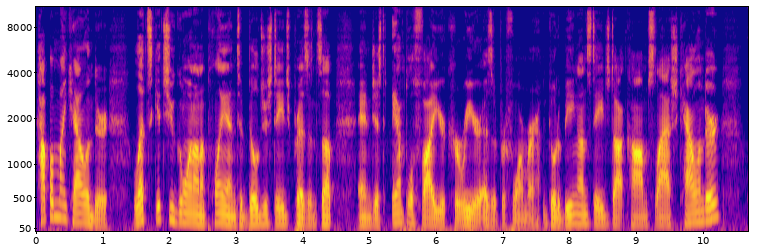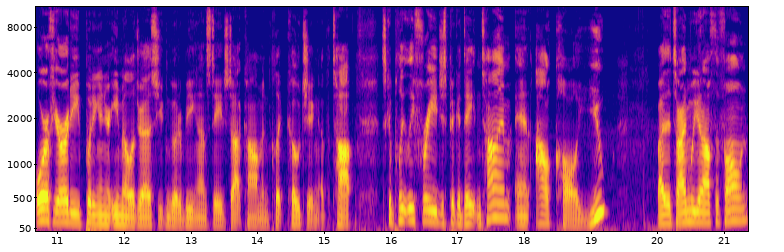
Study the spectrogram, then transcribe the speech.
Hop on my calendar. Let's get you going on a plan to build your stage presence up and just amplify your career as a performer. Go to beingonstage.com slash calendar. Or if you're already putting in your email address, you can go to beingonstage.com and click coaching at the top. It's completely free. Just pick a date and time, and I'll call you. By the time we get off the phone,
